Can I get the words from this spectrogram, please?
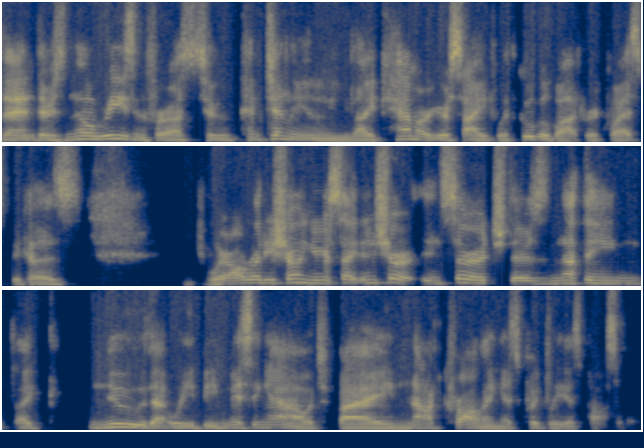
then there's no reason for us to continually like hammer your site with Googlebot requests because we're already showing your site in, in search. There's nothing like new that we'd be missing out by not crawling as quickly as possible.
